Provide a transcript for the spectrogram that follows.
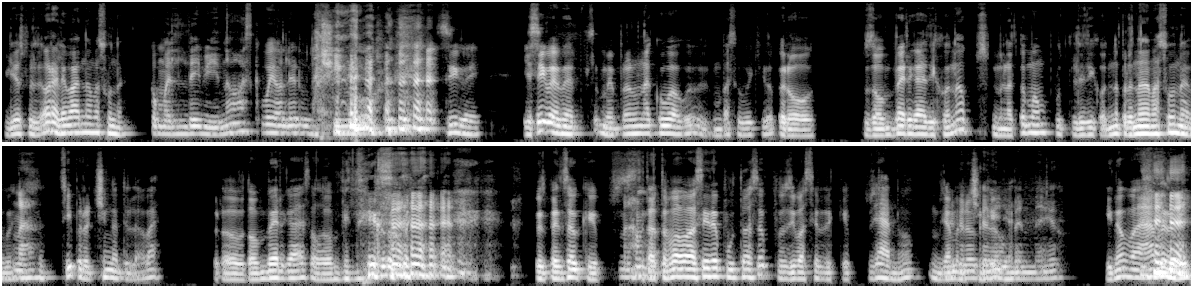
Y yo después, órale, va, nada más una. Como el David. No, es que voy a oler un chingo. Sí, güey. Y sí, güey, me, me ponen una cuba, güey, un vaso, güey, chido, pero, pues, don Verga dijo, no, pues, me la toma un puto. Les digo, no, pero nada más una, güey. Ajá. Sí, pero chingatela, va. Pero don Vergas o don Pendejo, pues pensó que pues, No si la tomaba así de putazo, pues iba a ser de que, pues, ya, ¿no? Ya Yo me la creo que chingué era un ya. pendejo. Y no mames, güey.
